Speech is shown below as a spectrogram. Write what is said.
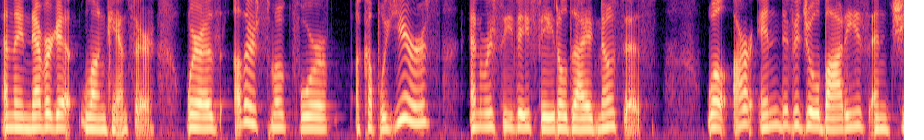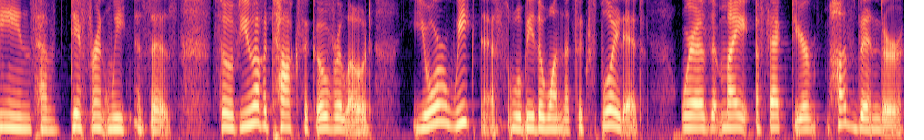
and they never get lung cancer, whereas others smoke for a couple years and receive a fatal diagnosis. Well, our individual bodies and genes have different weaknesses. So if you have a toxic overload, your weakness will be the one that's exploited, whereas it might affect your husband or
